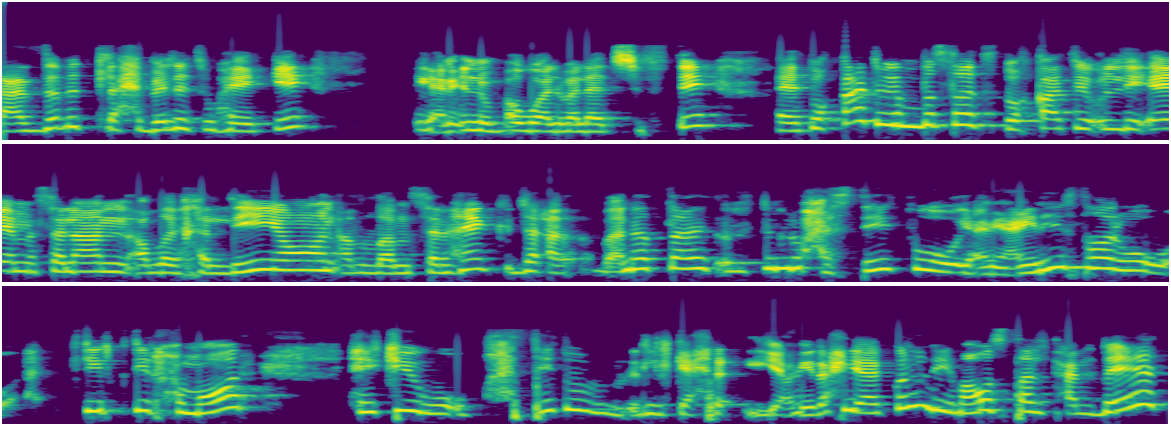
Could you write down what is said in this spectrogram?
تعذبت لحبلت وهيك يعني إنه بأول ولد شفتي. آه، توقعته ينبسط توقعت يقول لي إيه مثلا الله يخليهم الله مثلا هيك. لا أنا طلعت قلت له حسيته يعني عينيه صاروا كثير كثير حمار هيك وحسيته يعني رح يأكلني. ما وصلت على البيت.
